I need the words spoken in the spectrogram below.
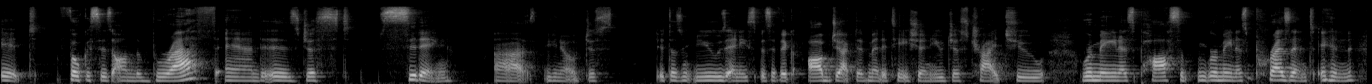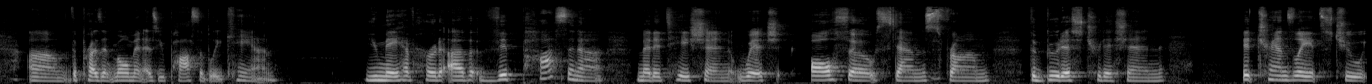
it focuses on the breath and is just sitting, uh, you know, just it doesn't use any specific object of meditation. You just try to remain as possible, remain as present in um, the present moment as you possibly can. You may have heard of Vipassana meditation, which also stems from the Buddhist tradition. It translates to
